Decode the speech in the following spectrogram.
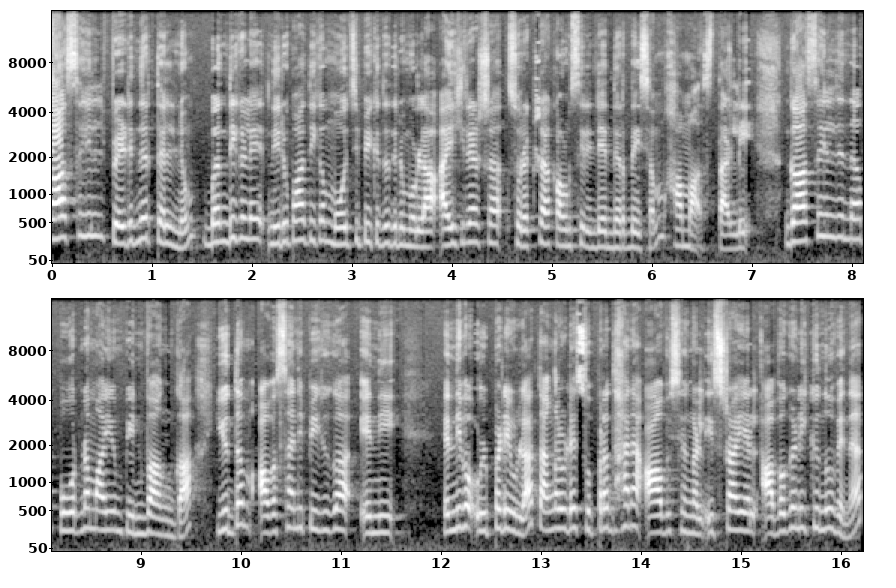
ഗാസയിൽ വെടിനിർത്തലിനും ബന്ദികളെ നിരുപാധികം മോചിപ്പിക്കുന്നതിനുമുള്ള ഐക്യരാഷ്ട്ര സുരക്ഷാ കൌൺസിലിന്റെ നിർദ്ദേശം ഹമാസ് തള്ളി. ഗാസയിൽ നിന്ന് പൂർണമായും പിൻവാങ്ങുക യുദ്ധം അവസാനിപ്പിക്കുക എന്നീ എന്നിവ ഉൾപ്പെടെയുള്ള തങ്ങളുടെ സുപ്രധാന ആവശ്യങ്ങൾ ഇസ്രായേൽ അവഗണിക്കുന്നുവെന്ന്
